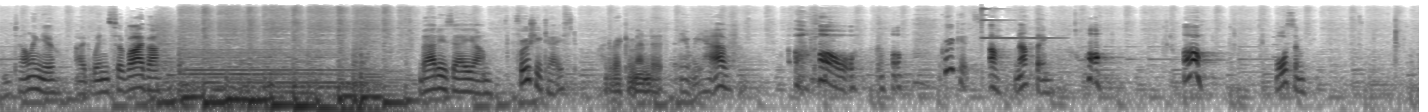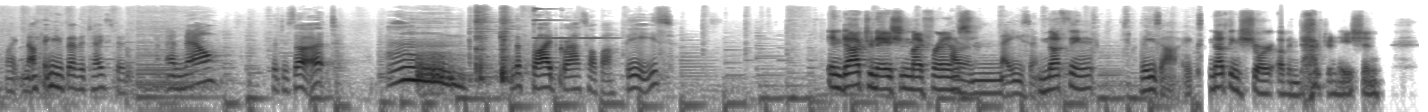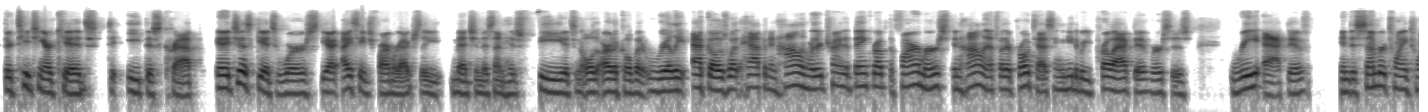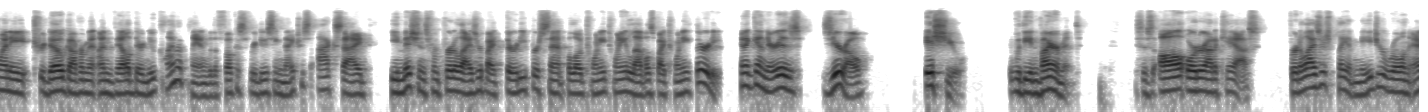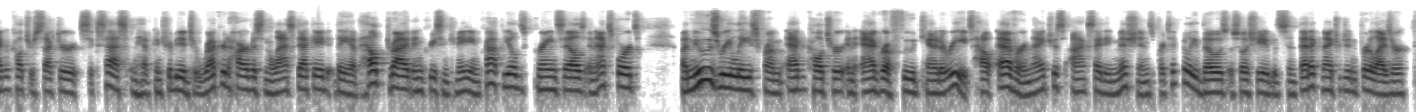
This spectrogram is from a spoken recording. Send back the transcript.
I'm telling you, I'd win Survivor. That is a um, fruity taste. I'd recommend it. Here we have. Oh, crickets. Oh, nothing. Oh, oh, awesome. Like nothing you've ever tasted. And now for dessert. Mmm, the fried grasshopper. These Indoctrination, my friends, are amazing. Nothing, These are ex- nothing short of indoctrination. They're teaching our kids to eat this crap. And it just gets worse. The Ice Age farmer actually mentioned this on his feed. It's an old article, but it really echoes what happened in Holland, where they're trying to bankrupt the farmers in Holland. That's why they're protesting. We need to be proactive versus reactive. In December 2020, Trudeau government unveiled their new climate plan with a focus of reducing nitrous oxide emissions from fertilizer by 30% below 2020 levels by 2030. And again, there is zero issue with the environment. This is all order out of chaos. Fertilizers play a major role in agriculture sector success and have contributed to record harvests in the last decade. They have helped drive increase in Canadian crop yields, grain sales, and exports. A news release from Agriculture and Agri Food Canada reads However, nitrous oxide emissions, particularly those associated with synthetic nitrogen fertilizer,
